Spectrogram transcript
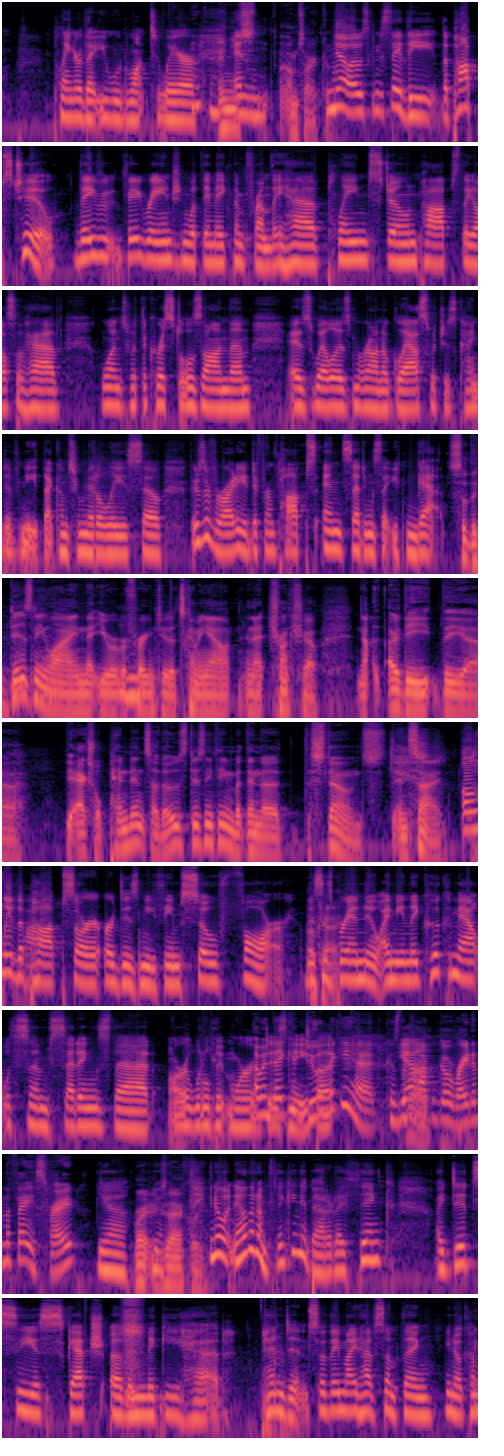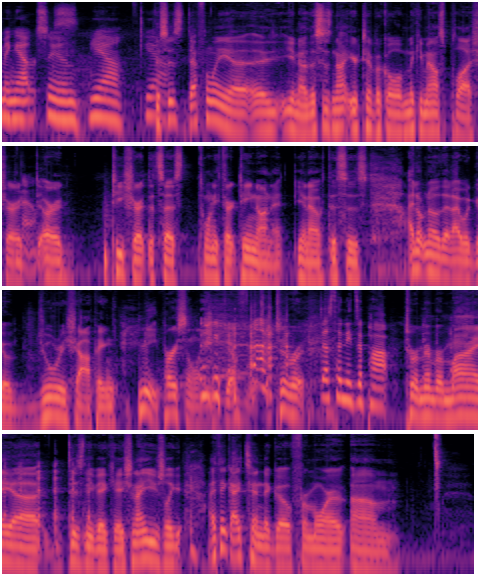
plainer that you would want to wear. and you, s- I'm sorry. go- No, I was going to say the the pops too. They they range in what they make them from. They have plain stone pops. They also have ones with the crystals on them, as well as Murano glass, which is kind of neat. That comes from Italy. So there's a variety of different pops and settings that you can get. So the Disney line that you were referring to that's coming out in that trunk show, now are the the uh, the actual pendants are those Disney themed, but then the the stones inside. Only the pops are, are Disney themed so far. This is brand new. I mean, they could come out with some settings that are a little bit more. I mean, Disney, they could do a Mickey head because Yeah. the top could go right in the face, right? Yeah. Right, yeah. exactly. You know what? Now that I'm thinking about it, I think I did see a sketch of a Mickey head pendant. So they might have something, you know, coming out soon. Yeah. Yeah. This is definitely a, a you know this is not your typical Mickey Mouse plush or No. or a T-shirt that says 2013 on it. You know, this is. I don't know that I would go jewelry shopping. Me personally, to, re- Dustin needs a pop. to remember my uh, Disney vacation. I usually, I think I tend to go for more. Um,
